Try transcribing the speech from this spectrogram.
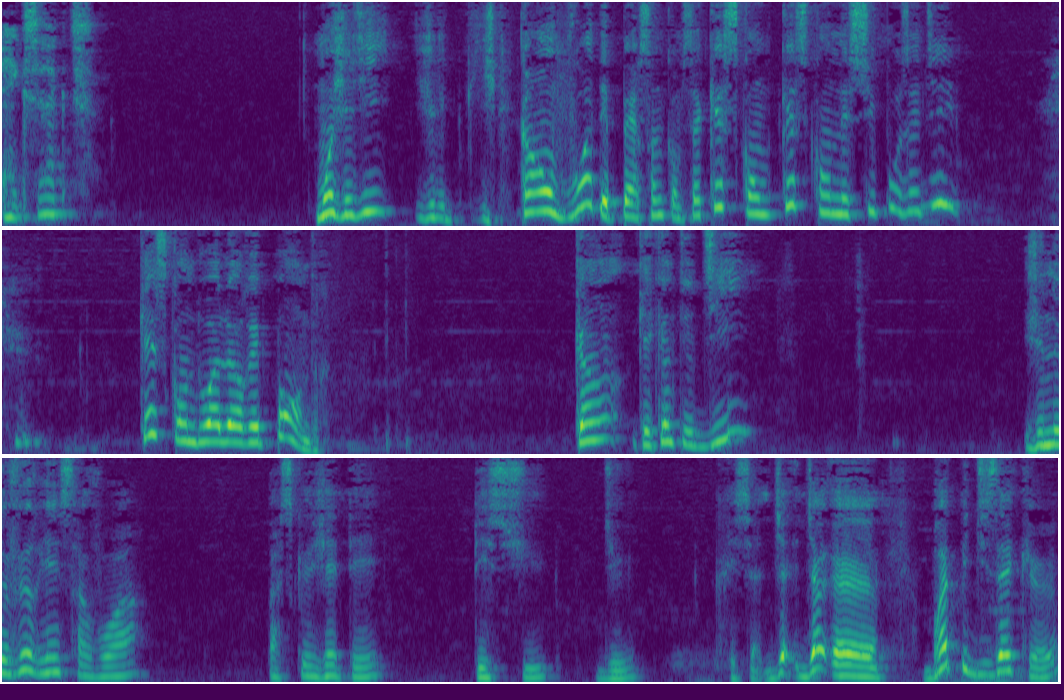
Exact. Moi, je dis, quand on voit des personnes comme ça, qu'est-ce qu'on est supposé dire? Qu'est-ce qu'on doit leur répondre? Quand quelqu'un te dit, je ne veux rien savoir parce que j'étais déçu du chrétien. Euh, Brad Pitt disait que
